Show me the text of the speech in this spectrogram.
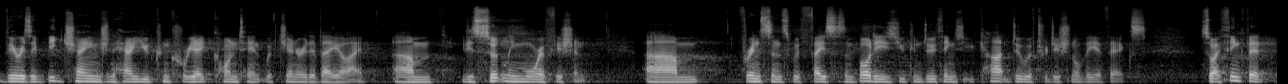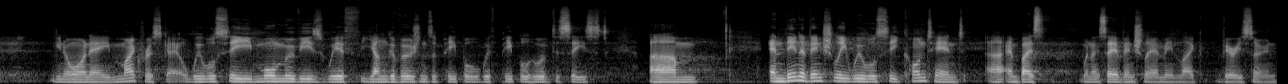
there is a big change in how you can create content with generative AI. Um, it is certainly more efficient. Um, for instance, with faces and bodies, you can do things that you can't do with traditional VFX. So I think that, you know, on a micro scale, we will see more movies with younger versions of people, with people who have deceased. Um, and then eventually we will see content, uh, and by, when I say eventually, I mean like very soon,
